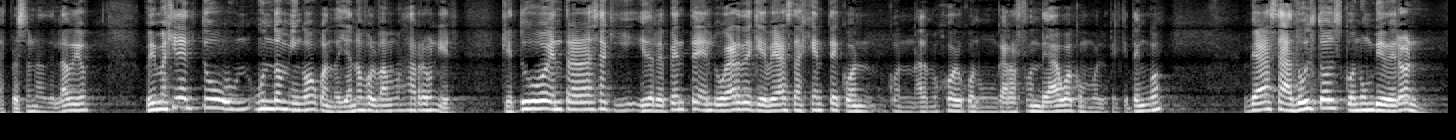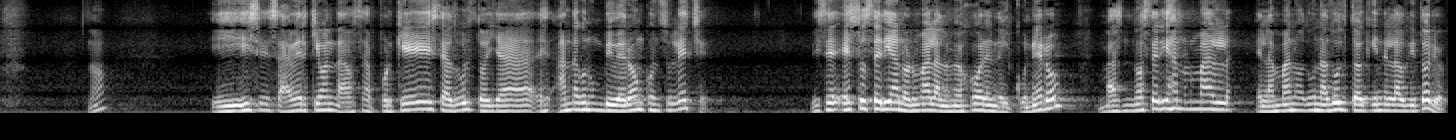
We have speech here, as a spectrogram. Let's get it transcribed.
las personas del audio. Pero imagínate tú un, domingo, cuando ya nos volvamos a reunir, que tú entrarás aquí y de repente, en lugar de que veas a gente con, con a lo mejor con un garrafón de agua como el, que tengo, veas a adultos con un biberón, ¿no? Y dices, a ver qué onda, o sea, ¿por qué ese adulto ya anda con un biberón con su leche? Dice, esto sería normal a lo mejor en el cunero, mas no sería normal en la mano de un adulto aquí en el auditorio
